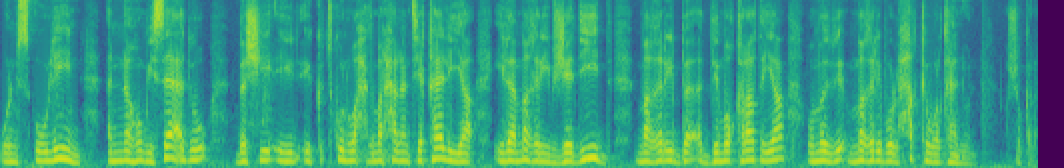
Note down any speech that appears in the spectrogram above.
والمسؤولين أنهم يساعدوا باش تكون واحد المرحلة انتقالية إلى مغرب جديد مغرب الديمقراطية ومغرب الحق والقانون. شكرا.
